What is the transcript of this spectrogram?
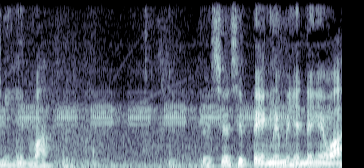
ไม่เห็นว่ะ เดี๋ยวเชื่อชื่อเป่งเลยไม่เห็นได้ไงวะ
